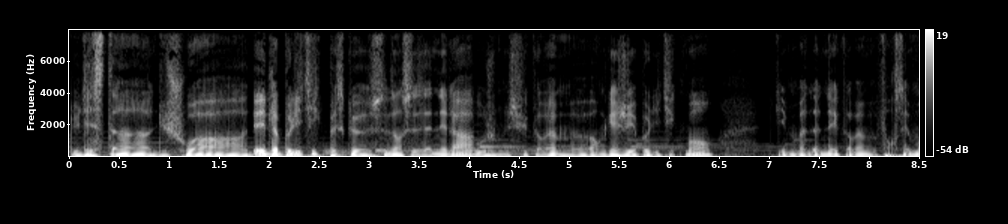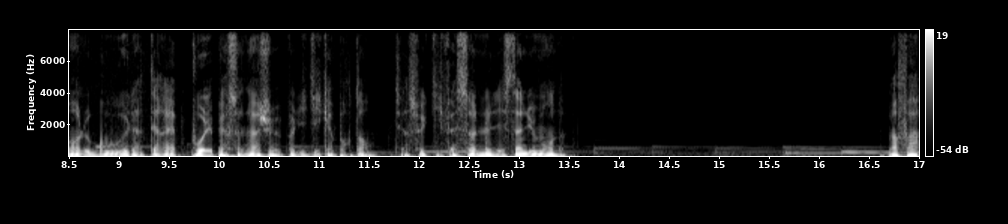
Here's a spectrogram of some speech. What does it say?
du destin, du choix et de la politique, parce que c'est dans ces années-là où je me suis quand même engagé politiquement qui m'a donné quand même forcément le goût et l'intérêt pour les personnages politiques importants, c'est-à-dire ceux qui façonnent le destin du monde. Mais enfin,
